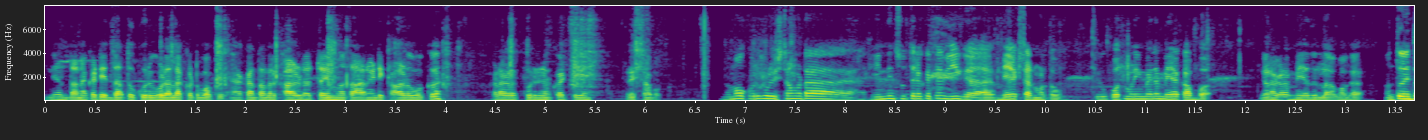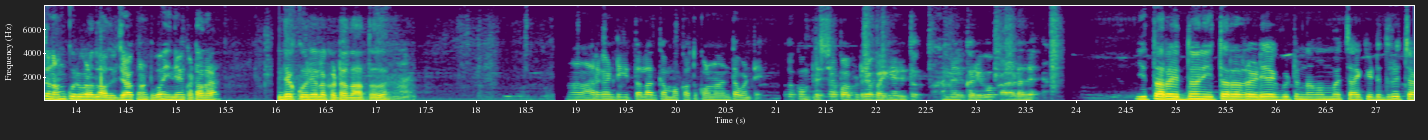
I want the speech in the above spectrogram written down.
ಇನ್ನೇನು ದನ ಕಟ್ಟಿದ್ದಾತು ಕುರಿಗಳೆಲ್ಲ ಕಟ್ಬೇಕು. ಯಾಕಂತಂದ್ರೆ ಕಾಳು ಟೈಮ್ ಮತ್ತು ಆರು ಗಂಟೆ ಕಾಳು ಹೋಗ್ಬೇಕು. ಕಡಗಡ ಕುರಿನ ಕಟ್ಟಿ ಫ್ರೆಶ್ ಆಗ್ಬೇಕು. ನಮ್ಮ ಕುರಿಗಳು ಇಷ್ಟ ಮಟ್ಟ ಹಿಂದಿನ ಸುತ್ತಿರಕತ್ತೇವೆ ಈಗ ಮೇಯಕ್ಕೆ ಸ್ಟಾರ್ಟ್ ಮಾಡ್ತಾವೆ. ಇವು ಕೊತ್ತಮಣಿ ಮೇಲೆ ಮೇಯಕ್ಕೆ ಹಬ್ಬ. ಗಡಗಡ ಮೇಯೋದಿಲ್ಲ, ಅವಾಗ. ಅಂತೂ ಇಂಥ ನಮ್ಮ ಕುರಿಗಳಲ್ಲ ಅದು ಜಾಕ್ ಹೊಂಟು ಇನ್ನೇನು ಕಟ್ಟಾರ? ಹಿಂದೆ ಕುರಿ ಎಲ್ಲ ಕಟ್ಟೋದು ಆತದ. ನಾನು ಆರು ಗಂಟೆಗೆ ಇತ್ತಲ್ಲ ಅದಕ್ಕೆ ಮಕ್ಕ ತಗೊಂಡು ಅಂತ ಹೊಂಟೆ. ತಗೊಂಡು ಫ್ರೆಶ್ ಅಪ್ ಆಗ್ಬಿಟ್ರೆ ಬಗೆಹರಿತು. ಆಮೇಲೆ ಕರಿಗೋ ಕಾಡದೆ. ಈ ಥರ ಇದ್ದಾನೆ ಈ ಥರ ರೆಡಿ ಆಗಿಬಿಟ್ಟು ನಮ್ಮಮ್ಮ ಚಾಕ್ ಇಟ್ಟಿದ್ರು ಚಾ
